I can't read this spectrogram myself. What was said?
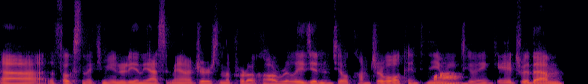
uh, the folks in the community and the asset managers and the protocol really didn't feel comfortable continuing wow. to engage with them.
